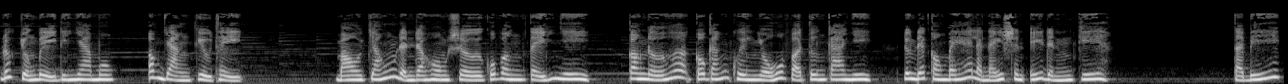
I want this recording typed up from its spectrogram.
Lúc chuẩn bị đi nha môn, ông dặn Kiều thị: "Mau chóng định ra hôn sự của Vân tỷ nhi, còn nữa cố gắng khuyên nhủ vợ Tương Ca nhi đừng để con bé là nảy sinh ý định kia. tại biết,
